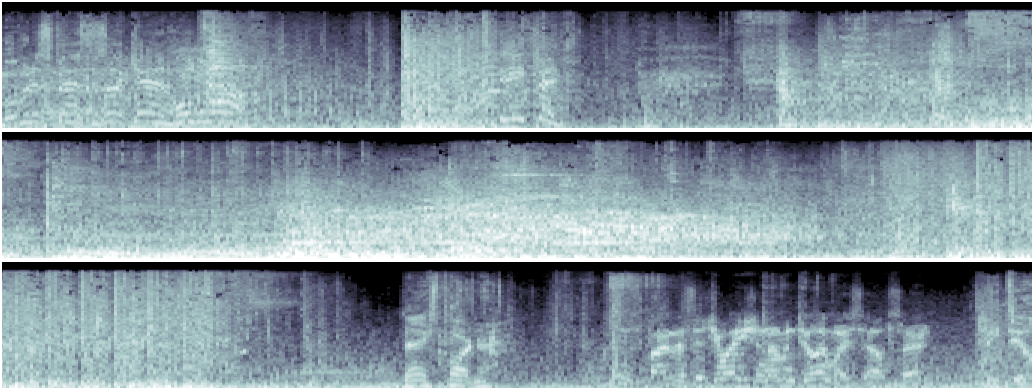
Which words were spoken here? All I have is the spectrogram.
Moving as fast as I can. Hold them off. Ethan! Thanks, partner. In spite of the situation, I'm enjoying myself, sir. Me too.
